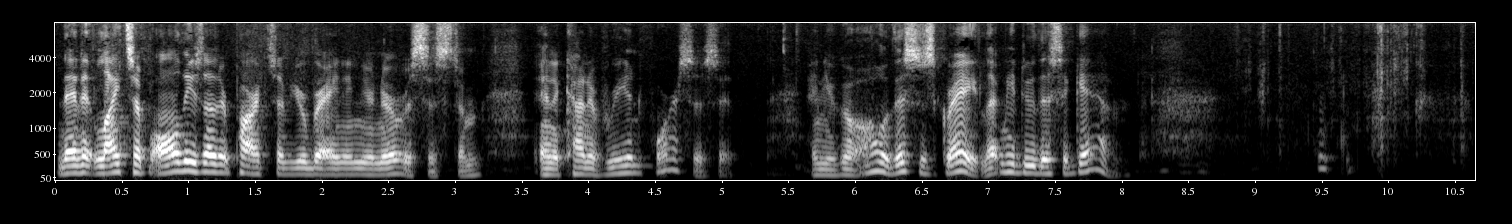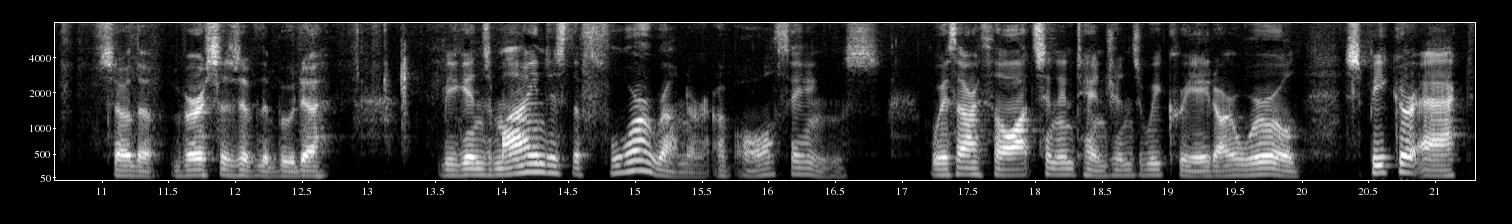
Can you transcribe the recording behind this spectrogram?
then it lights up all these other parts of your brain and your nervous system and it kind of reinforces it. And you go, oh, this is great, let me do this again. So the verses of the Buddha begins mind is the forerunner of all things. With our thoughts and intentions, we create our world. Speak or act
